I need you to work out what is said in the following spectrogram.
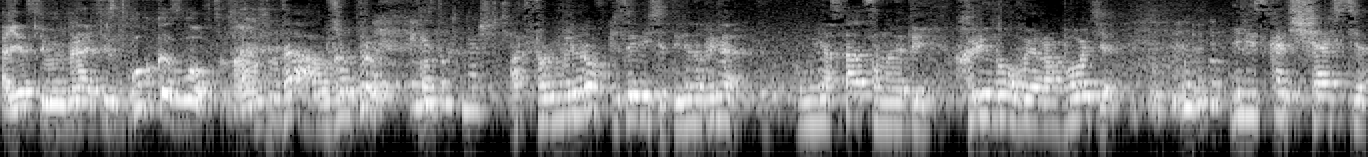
А если выбирать из двух козлов, то там уже... Да, уже вдруг... Или двух няшечек. От формулировки зависит. Или, например, у меня остаться на этой хреновой работе. Или искать счастье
